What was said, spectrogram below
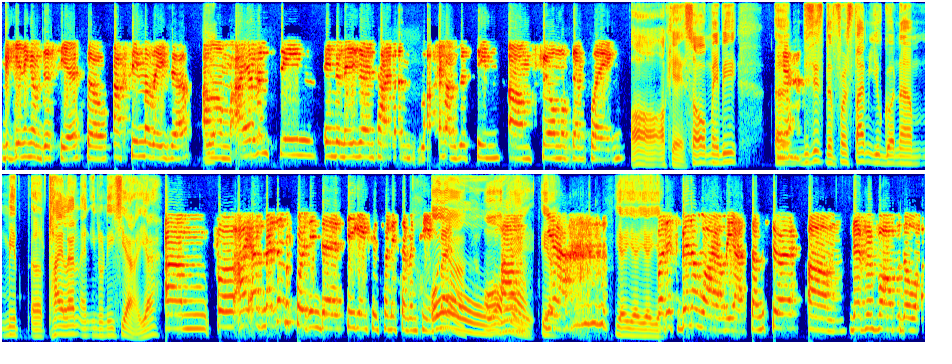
beginning of this year. So I've seen Malaysia. Um, I haven't seen Indonesia and Thailand live. I've just seen um film of them playing. Oh, okay. So maybe uh, Yeah. this is the first time you gonna meet uh, Thailand and Indonesia, yeah? Um, for I, I've met them before in the Sea Games in 2017. Oh but, yeah. Oh Um, okay. yeah. yeah. Yeah, yeah, yeah, yeah. but it's been a while. Yeah, so I'm sure um they've evolved a lot.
